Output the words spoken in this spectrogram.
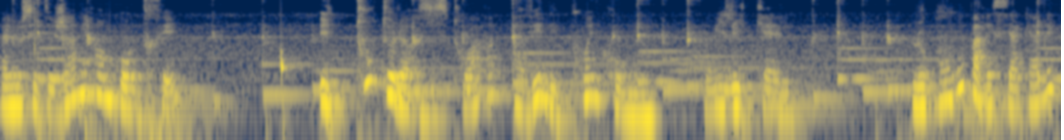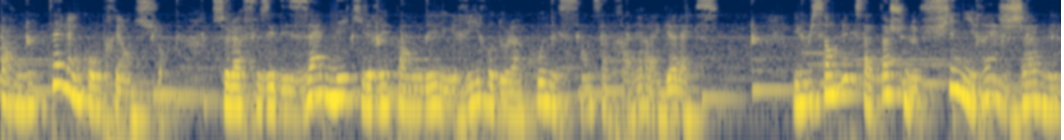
Elles ne s'étaient jamais rencontrées et toutes leurs histoires avaient des points communs. Mais lesquels? Le gourou paraissait accablé par une telle incompréhension. Cela faisait des années qu'il répandait les rires de la connaissance à travers la galaxie. Il lui semblait que sa tâche ne finirait jamais.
